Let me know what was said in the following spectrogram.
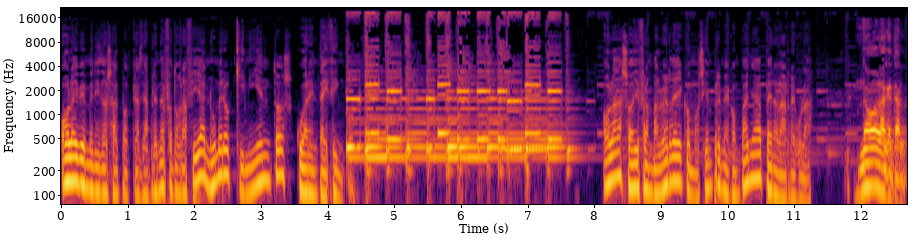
Hola y bienvenidos al podcast de Aprender Fotografía número 545. Hola, soy Fran Valverde y como siempre me acompaña Pera la Regular. No, hola, ¿qué tal?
